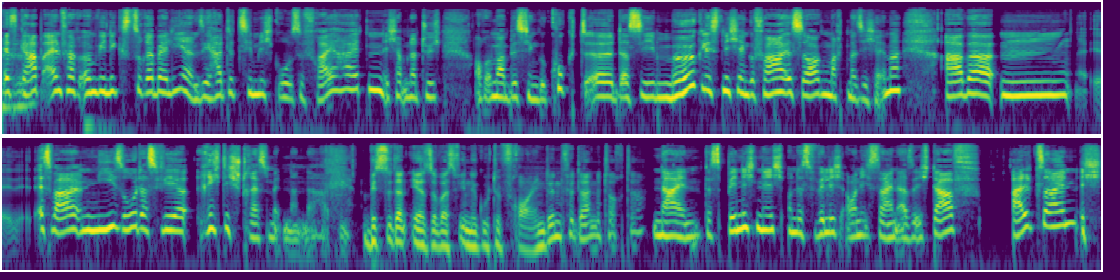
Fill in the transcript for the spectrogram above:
Es gab einfach irgendwie nichts zu rebellieren. Sie hatte ziemlich große Freiheiten. Ich habe natürlich auch immer ein bisschen geguckt, äh, dass sie möglichst nicht in Gefahr ist. Sorgen macht man sich ja immer. Aber mh, mm, es war nie so, dass wir richtig Stress miteinander hatten. Bist du dann eher sowas wie eine gute Freundin für deine Tochter? Nein, das bin ich nicht und das will ich auch nicht sein. Also ich darf alt sein, ich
